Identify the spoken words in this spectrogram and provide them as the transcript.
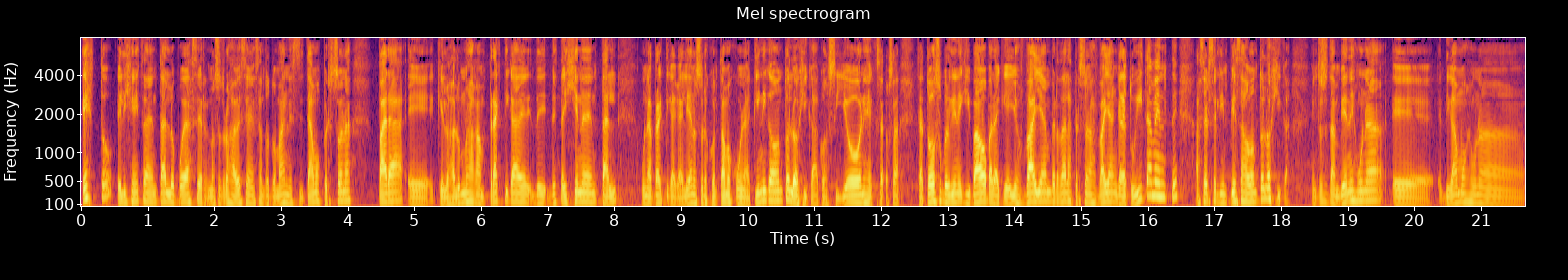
Esto el higienista dental lo puede hacer. Nosotros a veces en Santo Tomás necesitamos personas para eh, que los alumnos hagan práctica de, esta higiene dental, una práctica de calidad. Nosotros contamos con una clínica odontológica, con sillones, o sea, está todo súper bien equipado para que ellos vayan, ¿verdad? Las personas vayan gratuitamente a hacerse limpiezas odontológicas. Entonces también es una, eh, digamos, una...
